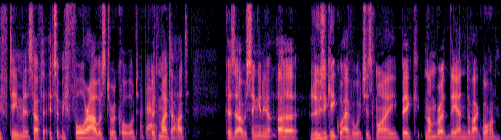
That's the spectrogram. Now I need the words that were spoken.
fifteen minute self tape. It took me four hours to record I bet. with my dad because I was singing uh, "Loser Geek Whatever," which is my big number at the end of Act One.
